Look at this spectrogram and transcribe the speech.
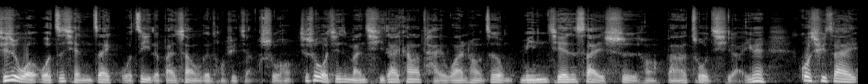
其实我我之前在我自己的班上，我跟同学讲说，就是我其实蛮期待看到台湾哈这种民间赛事哈把它做起来，因为。过去在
